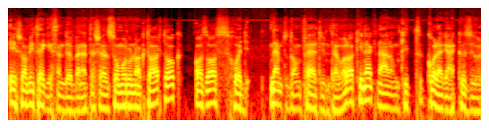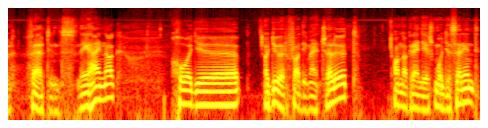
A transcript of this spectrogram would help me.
és amit egészen döbbenetesen szomorúnak tartok, az az, hogy nem tudom, feltűnt-e valakinek, nálunk itt kollégák közül feltűnt néhánynak, hogy a Győr Fradi meccs előtt, annak rendje és módja szerint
